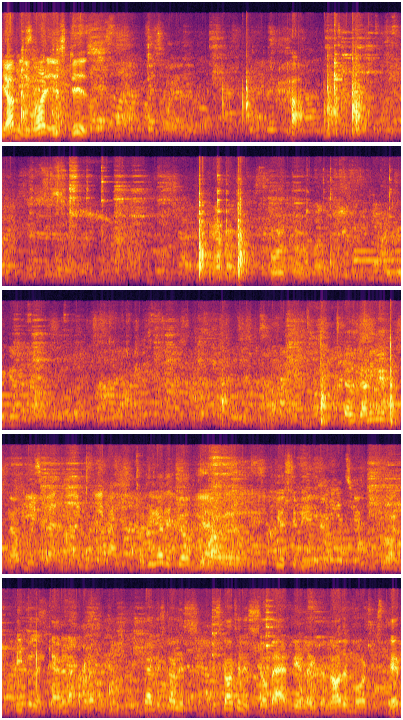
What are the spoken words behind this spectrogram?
Yummy, what is this? Ha. have a fork or there we go. So I was running away from snow. But you know the joke about, uh, used to be, you know, about people in Canada. Yeah, Wisconsin is, Wisconsin is so bad. We are like the northernmost tip.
